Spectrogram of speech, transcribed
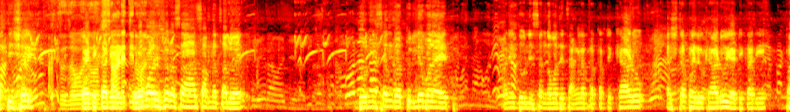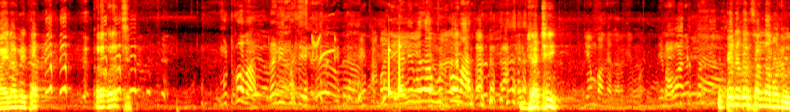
अतिशय त्या ठिकाणी. रोमहर्षक असा हा सामना चालू आहे. दोन्ही संघ तुल्यबळ आहेत आणि दोन्ही संघामध्ये चांगल्या प्रकारचे खेळाडू अष्टपैलू खेळाडू या ठिकाणी पाहायला मिळतात. खरोखरच मुटको मार. रनिंगमध्ये रनिंगमध्ये मुटको मार. ज्याची उपनगर संघामधून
